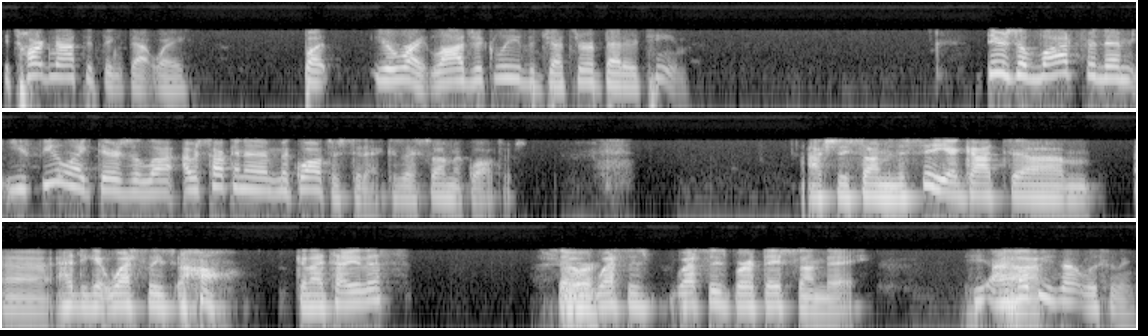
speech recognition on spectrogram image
It's hard not to think that way, but you're right. Logically, the Jets are a better team. There's a lot for them. You feel like there's a lot. I was talking to McWalters today because I saw McWalters. I actually saw him in the city. I got um uh had to get Wesley's. Oh, can I tell you this? So Sure. Wesley's Wesley's birthday Sunday. He, I Uh, hope he's not listening.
